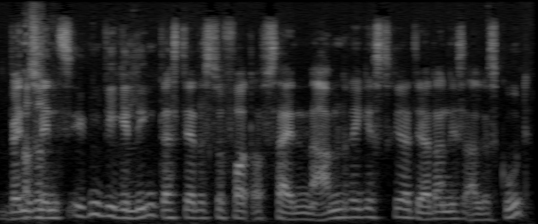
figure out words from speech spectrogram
Wenn also, es irgendwie gelingt, dass der das sofort auf seinen Namen registriert, ja, dann ist alles gut.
